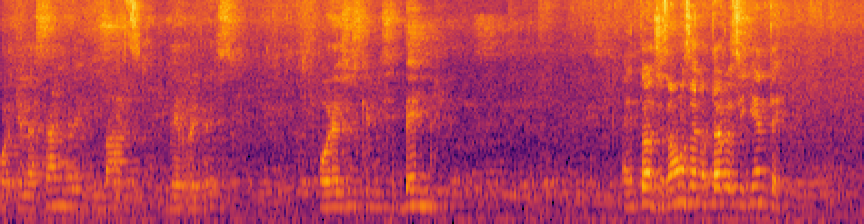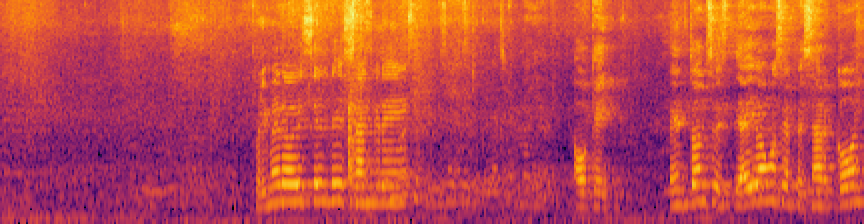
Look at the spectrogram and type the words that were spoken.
Porque la sangre va de regreso. Por eso es que dice vena. Entonces, vamos a anotar lo siguiente. Primero es el de ¿Cómo sangre. se utiliza la circulación mayor? Ok, entonces de ahí vamos a empezar con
